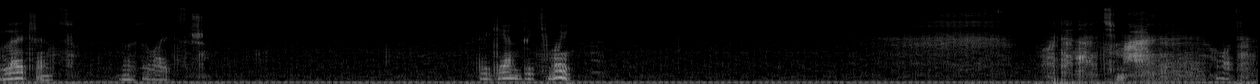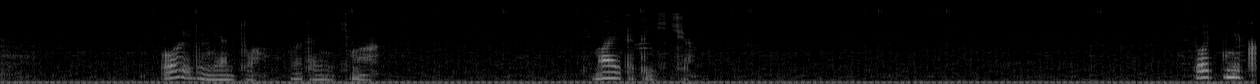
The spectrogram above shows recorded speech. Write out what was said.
Legends называется же. Легенды тьмы. Вот она тьма. Вот. По элементу. Вот они тьма. Тьма Ну, сотник,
